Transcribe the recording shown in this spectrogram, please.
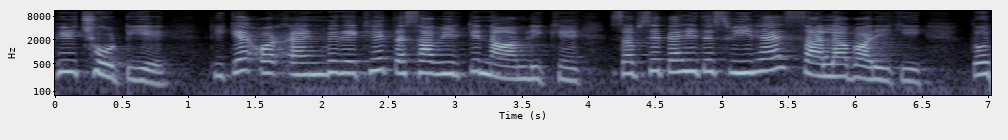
फिर छोटी ए ठीक है? और एंड में देखें, तस्वीर के नाम लिखें। सबसे पहली तस्वीर है सालाबारी की। तो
